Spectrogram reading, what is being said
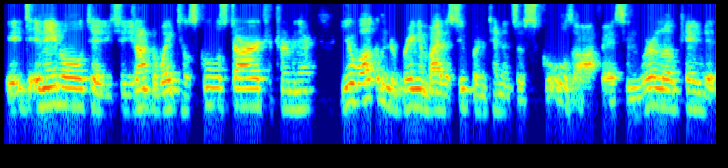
it's enabled to so you don't have to wait till school starts or turn in there you're welcome to bring them by the superintendent's of schools office. And we're located at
